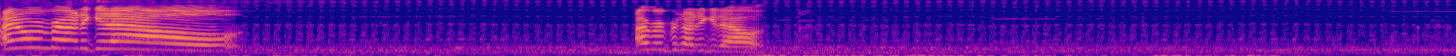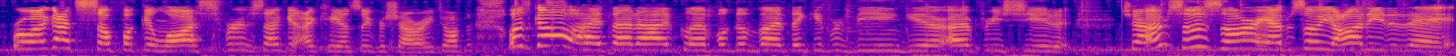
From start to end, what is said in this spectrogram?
I don't remember how to get out. I remember how to get out. Bro, I got so fucking lost for a second. I can't sleep for showering too often. Let's go! Hi, Thad. Hi, Cliff. Welcome back. Thank you for being here. I appreciate it. Chat, I'm so sorry. I'm so yawny today.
